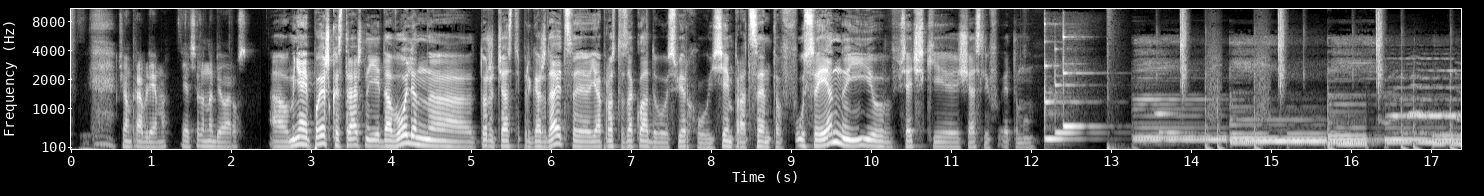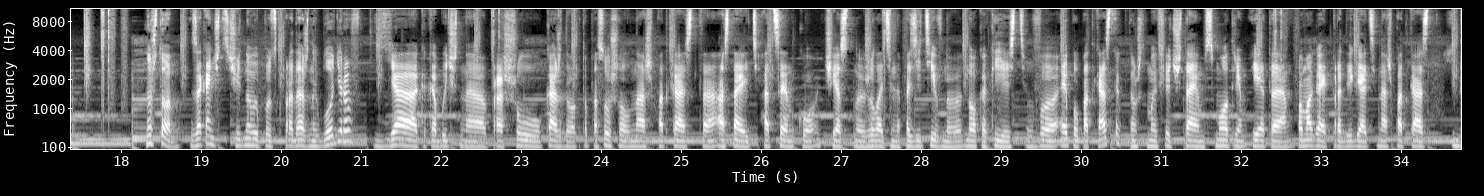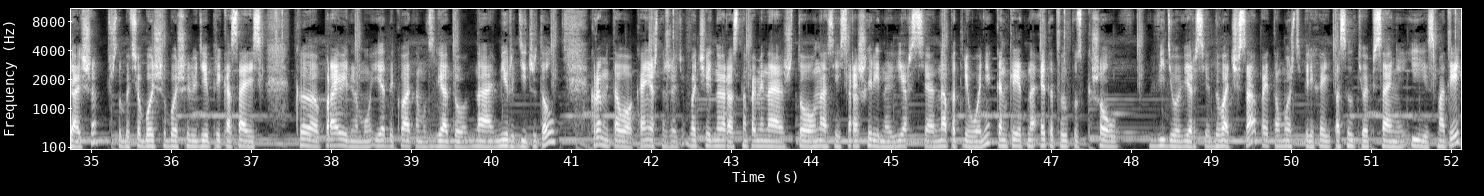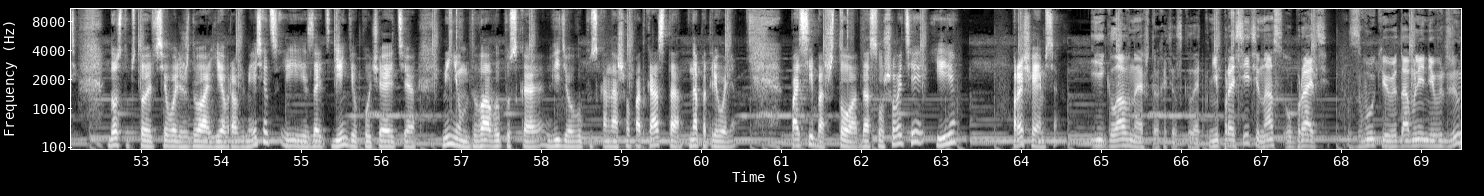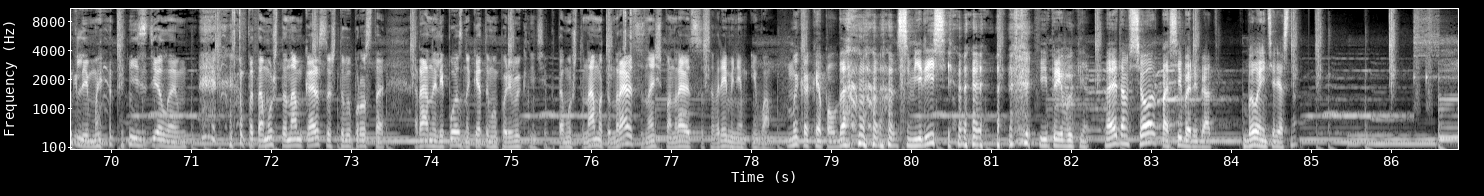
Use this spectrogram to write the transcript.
В чем проблема? Я все равно белорус. А у меня ИПшка, страшно ей доволен, э, тоже часто пригождается. Я просто закладываю сверху 7% УСН и всячески счастлив этому. Ну что, заканчивается очередной выпуск продажных блогеров. Я, как обычно, прошу каждого, кто послушал наш подкаст, оставить оценку честную, желательно позитивную, но как есть в Apple подкастах, потому что мы все читаем, смотрим, и это помогает продвигать наш подкаст дальше, чтобы все больше и больше людей прикасались к правильному и адекватному взгляду на мир диджитал. Кроме того, конечно же, в очередной раз напоминаю, что у нас есть расширенная версия на Патреоне. Конкретно этот выпуск шел видеоверсии 2 часа, поэтому можете переходить по ссылке в описании и смотреть. Доступ стоит всего лишь 2 евро в месяц, и за эти деньги вы получаете минимум 2 выпуска, видео выпуска нашего подкаста на Патреоне. Спасибо, что дослушиваете, и прощаемся. И главное, что я хотел сказать, не просите нас убрать звуки уведомлений в джингле, мы это не сделаем. потому что нам кажется, что вы просто рано или поздно к этому привыкнете. Потому что нам это нравится, значит понравится со временем и вам. Мы как Apple, да? Смирись и привыкни. На этом все. Спасибо, ребят. Было интересно.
